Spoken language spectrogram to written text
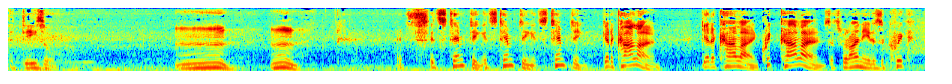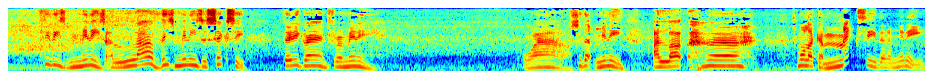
The diesel. Mmm. Mmm. It's it's tempting. It's tempting. It's tempting. Get a car loan. Get a car loan. Quick car loans. That's what I need is a quick. See these minis. I love these minis. Are sexy. Thirty grand for a mini. Wow. See that mini. I love. Uh, it's more like a maxi than a mini.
